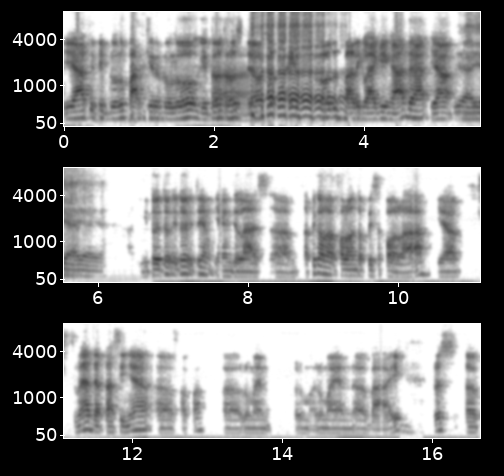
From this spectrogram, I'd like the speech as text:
Iya, titip dulu, parkir dulu gitu, Ah. terus ya, terus, terus balik lagi nggak ada, ya. Iya iya iya iya. Gitu itu itu itu yang yang jelas. Um, tapi kalau kalau untuk di sekolah, ya sebenarnya adaptasinya eh, apa eh, lumayan lum- lumayan eh, baik. Terus eh,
